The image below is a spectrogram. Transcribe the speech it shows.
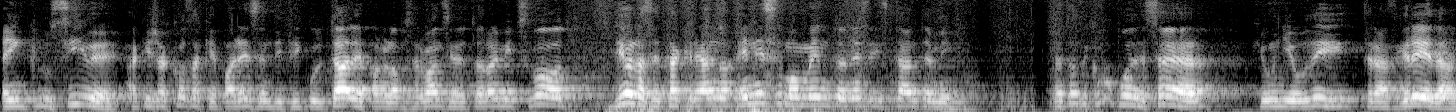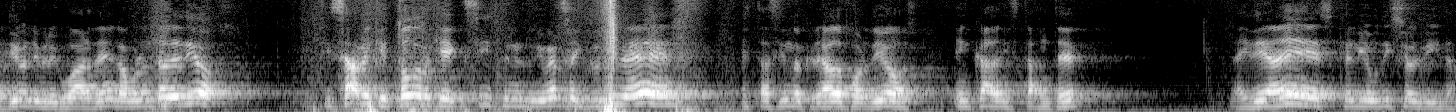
e inclusive aquellas cosas que parecen dificultades para la observancia de Torah y Mitzvot, Dios las está creando en ese momento, en ese instante mismo. Entonces, ¿cómo puede ser que un Yehudi transgreda, Dios libre y guarde, la voluntad de Dios? Si sabe que todo lo que existe en el universo, inclusive Él, está siendo creado por Dios en cada instante, la idea es que el Yehudi se olvida.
